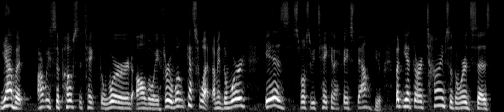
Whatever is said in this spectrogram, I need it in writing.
yeah, but are we supposed to take the word all the way through? Well, guess what? I mean, the word is supposed to be taken at face value. But yet there are times that the word says,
